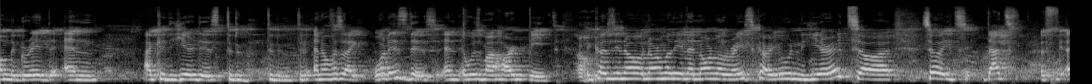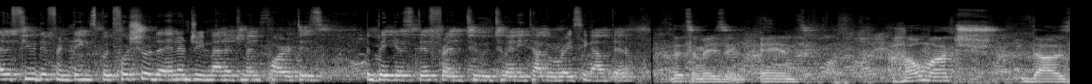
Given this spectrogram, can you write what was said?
on the grid and I could hear this, and I was like, "What is this?" And it was my heartbeat because you know normally in a normal race car you wouldn't hear it. So, uh, so it's that's a few different things, but for sure the energy management part is the biggest difference to, to any type of racing out there. That's amazing. And how much does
